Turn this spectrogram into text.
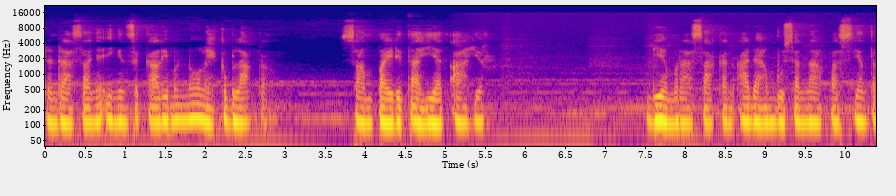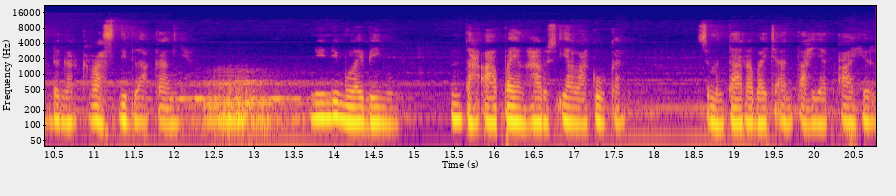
dan rasanya ingin sekali menoleh ke belakang sampai di tahiyat akhir. Dia merasakan ada hembusan nafas yang terdengar keras di belakangnya. Nindi mulai bingung, entah apa yang harus ia lakukan. Sementara bacaan tahiyat akhir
